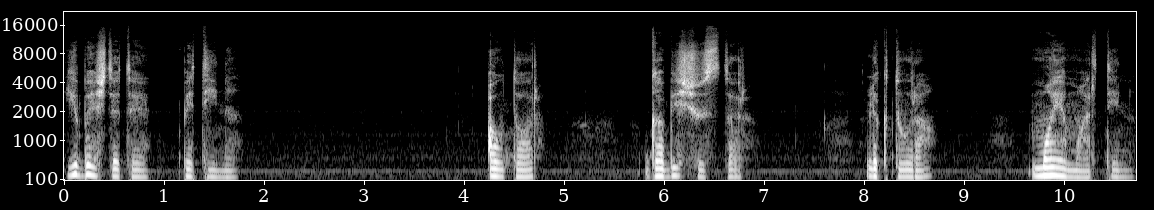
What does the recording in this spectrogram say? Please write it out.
Iubește-te pe tine. Autor Gabi Schuster Lectura Maya Martin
